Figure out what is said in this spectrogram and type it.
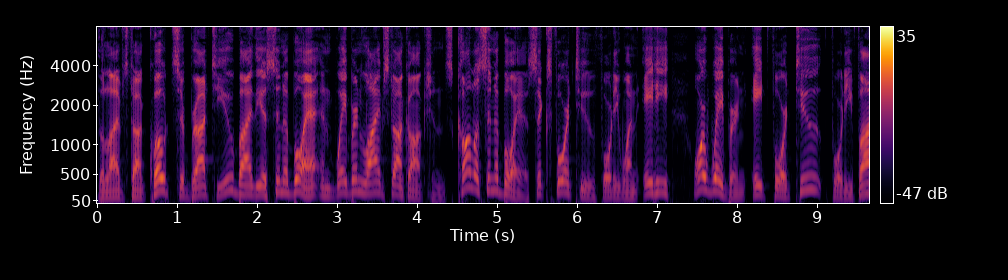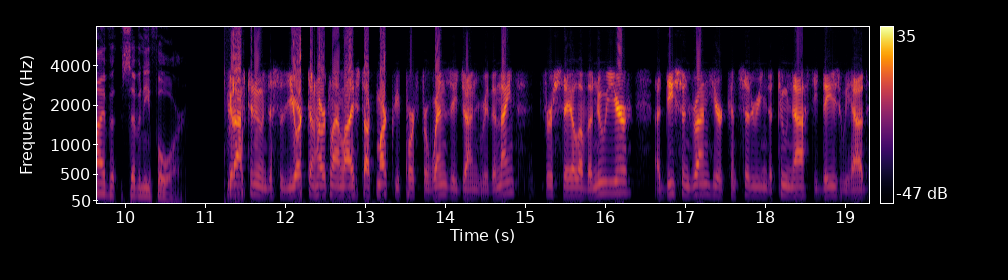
The livestock quotes are brought to you by the Assiniboia and Weyburn Livestock Auctions. Call Assiniboia 642 4180 or Weyburn 842 4574. Good afternoon. This is the Yorkton Heartland Livestock Market Report for Wednesday, January the 9th. First sale of the new year. A decent run here considering the two nasty days we had.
